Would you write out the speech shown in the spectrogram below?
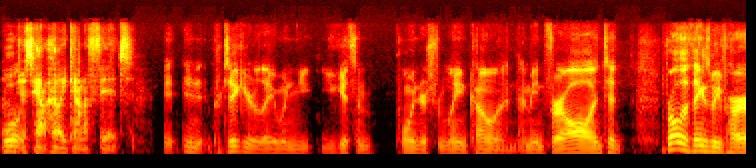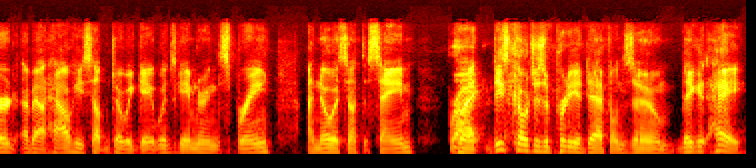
um, Well- just how, how he kind of fits. in particularly when you, you get some pointers from Liam Coen. I mean, for all intent, for all the things we've heard about how he's helped Joey Gatewood's game during the spring, I know it's not the same. Right. But these coaches are pretty adept on Zoom. They get, hey,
